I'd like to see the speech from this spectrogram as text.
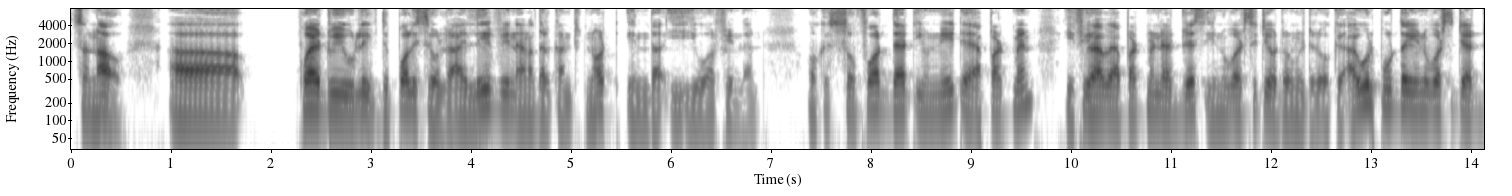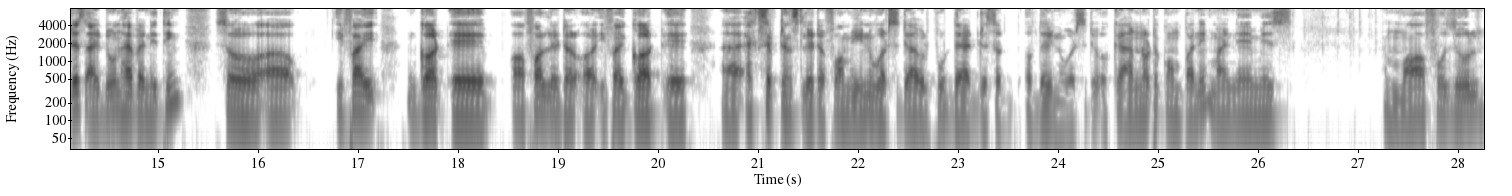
So now uh, where do you live? The policyholder i live in another country not in the eu or finland. Okay so for that you need a apartment. If you have an apartment address university or dormitory. Okay i will put the university address. I don't have anything. So uh, if i got a offer letter or if i got a uh, acceptance letter from a university i will put the address of, of the university. Okay i'm not a company. My name is mahfuzul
